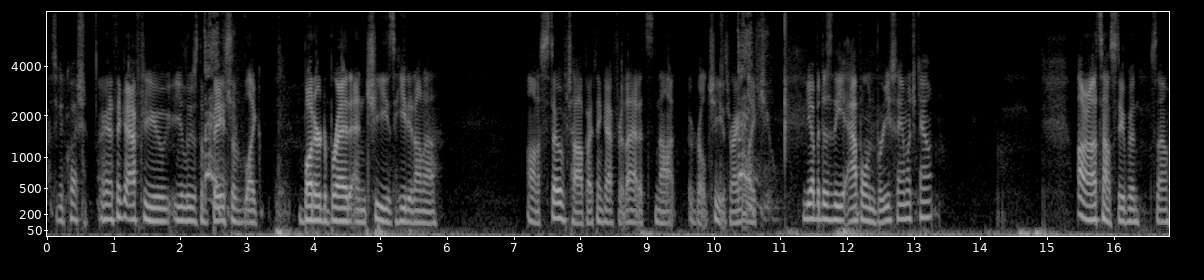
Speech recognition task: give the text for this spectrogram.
That's a good question. I mean, I think after you you lose the base of like buttered bread and cheese heated on a on a stovetop, I think after that it's not a grilled cheese, right? Thank like you. Yeah, but does the apple and brie sandwich count? I don't know. That sounds stupid. So,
